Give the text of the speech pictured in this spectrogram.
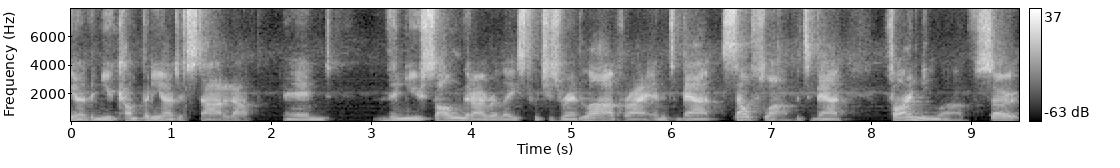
you know the new company I just started up and the new song that I released, which is Red Love, right? And it's about self love. It's about finding love. So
